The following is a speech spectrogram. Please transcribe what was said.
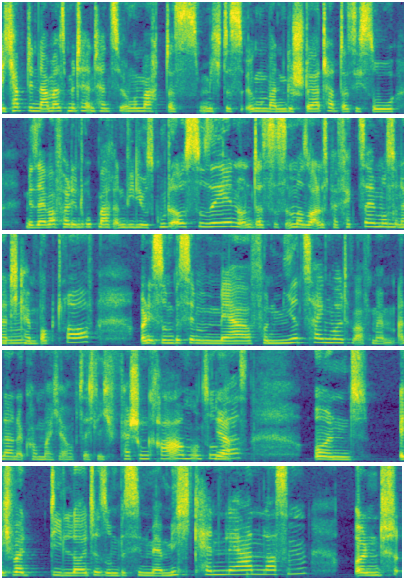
ich habe den damals mit der Intention gemacht, dass mich das irgendwann gestört hat, dass ich so mir selber voll den Druck mache, in Videos gut auszusehen und dass das immer so alles perfekt sein muss mhm. und da hatte ich mhm. keinen Bock drauf. Und ich so ein bisschen mehr von mir zeigen wollte, weil auf meinem anderen Account mache ich ja hauptsächlich Fashion-Kram und sowas. Ja. Und ich wollte die Leute so ein bisschen mehr mich kennenlernen lassen. Und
